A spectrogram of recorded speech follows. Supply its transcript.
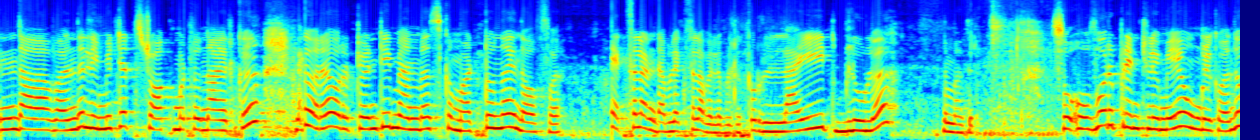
இந்த வந்து லிமிட்டட் ஸ்டாக் மட்டும்தான் இருக்குது இது வர ஒரு டுவெண்ட்டி மெம்பர்ஸ்க்கு மட்டும்தான் இந்த offer XL and double XL available இருக்குது ஒரு லைட் ப்ளூவில் இந்த மாதிரி. ஸோ ஒவ்வொரு பிரிண்ட்லேயுமே உங்களுக்கு வந்து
